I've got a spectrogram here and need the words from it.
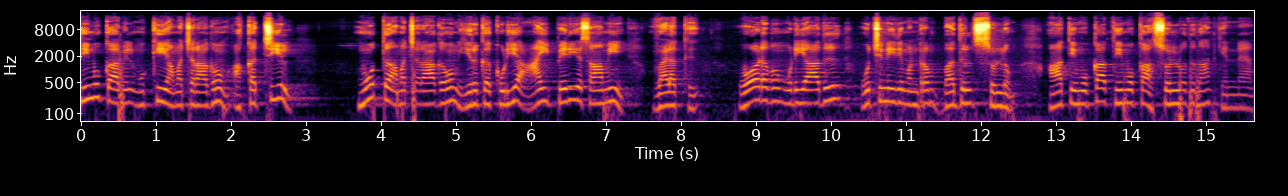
திமுகவில் முக்கிய அமைச்சராகவும் அக்கட்சியில் மூத்த அமைச்சராகவும் இருக்கக்கூடிய ஐ. பெரியசாமி வழக்கு. ஓடவும் முடியாது உச்சநீதிமன்றம் பதில் சொல்லும். அதிமுக திமுக சொல்வதுதான் என்ன?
